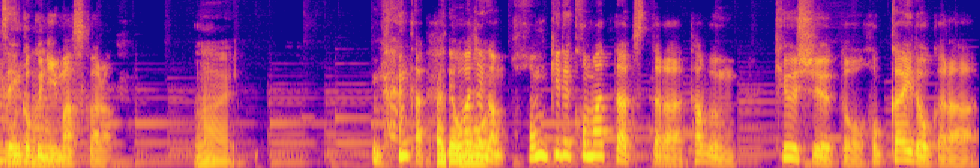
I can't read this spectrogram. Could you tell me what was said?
全国にいますから。はい。なんか、あでもおばちゃんが本気で困ったっつったら、多分九州と北海道から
